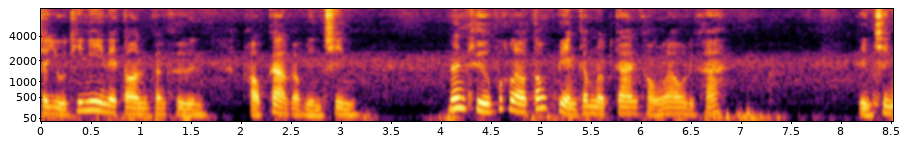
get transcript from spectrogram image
จะอยู่ที่นี่ในตอนกลางคืน เขากล่าวกับหลินชิน นั่นคือพวกเราต้องเปลี่ยนกำหนดการของเราหรือคะ หลินชิน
